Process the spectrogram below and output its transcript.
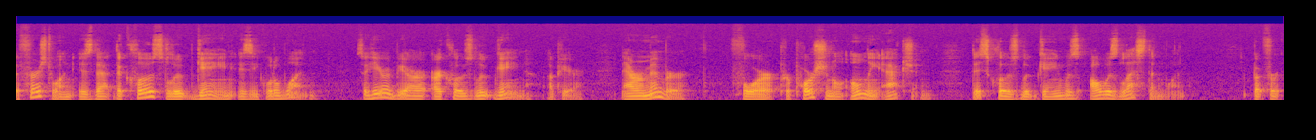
The first one is that the closed loop gain is equal to 1. So here would be our, our closed loop gain up here. Now remember, for proportional only action, this closed loop gain was always less than 1. But for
